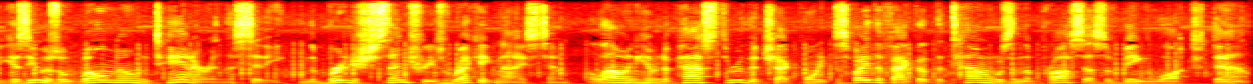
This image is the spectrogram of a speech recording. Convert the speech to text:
because he was a well-known tanner in the city city, and the British sentries recognized him, allowing him to pass through the checkpoint despite the fact that the town was in the process of being locked down.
